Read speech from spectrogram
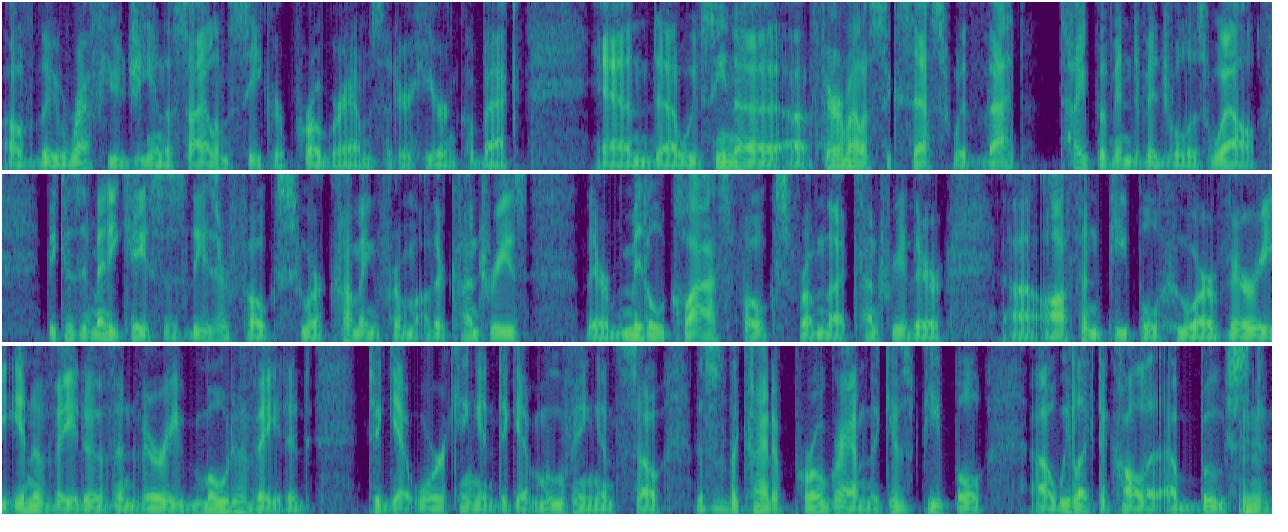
of the refugee and asylum seeker programs that are here in Quebec. And uh, we've seen a, a, fair amount of success with that type of individual as well, because in many cases, these are folks who are coming from other countries. They're middle class folks from that country. They're uh, often people who are very innovative and very motivated to get working and to get moving. And so, this is the kind of program that gives people, uh, we like to call it a boost. Mm.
